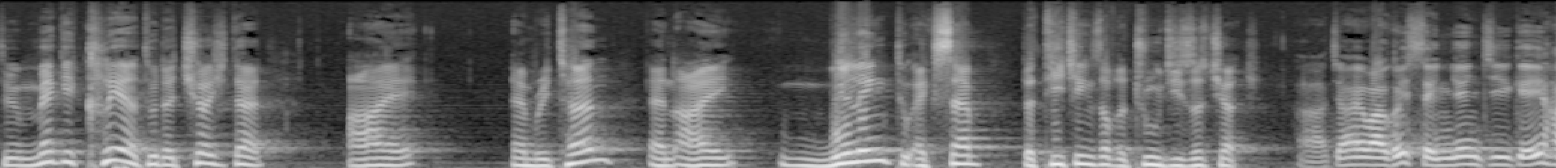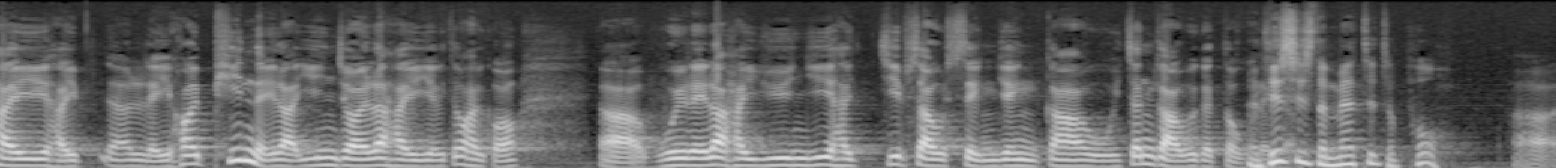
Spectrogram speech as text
to make it clear to the church that I am returned and I willing to accept the teachings of the true Jesus Church. 啊，就系话佢承认自己系系诶离开偏离啦，现在咧系亦都系讲啊回嚟啦，系愿意系接受承认教会真教会嘅道 And 理。 this is the method of Paul. 啊，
